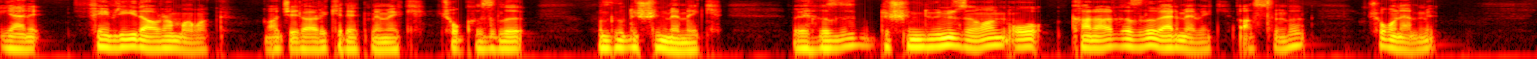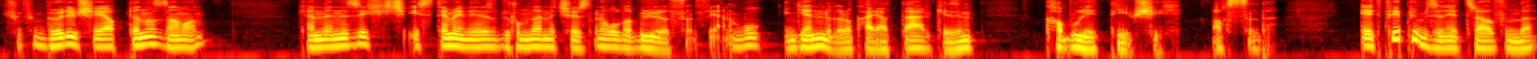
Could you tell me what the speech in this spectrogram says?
yani fevri davranmamak, acele hareket etmemek, çok hızlı hızlı düşünmemek ve hızlı düşündüğünüz zaman o karar hızlı vermemek aslında çok önemli. Çünkü böyle bir şey yaptığınız zaman kendinizi hiç istemediğiniz durumların içerisinde olabiliyorsunuz. Yani bu genel olarak hayatta herkesin kabul ettiği bir şey aslında. Et, hepimizin etrafında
